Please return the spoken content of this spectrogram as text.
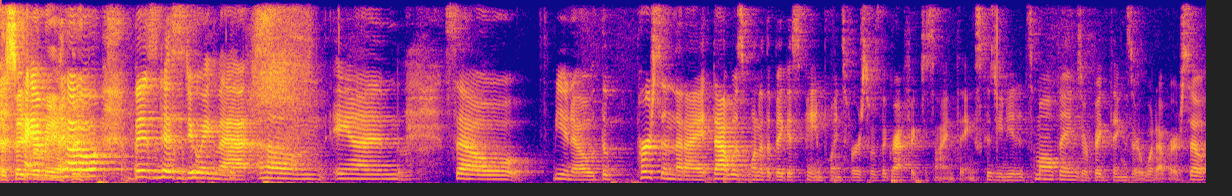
no, Same I have no business doing that. Um, and so you know, the person that I that was one of the biggest pain points first was the graphic design things because you needed small things or big things or whatever. So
